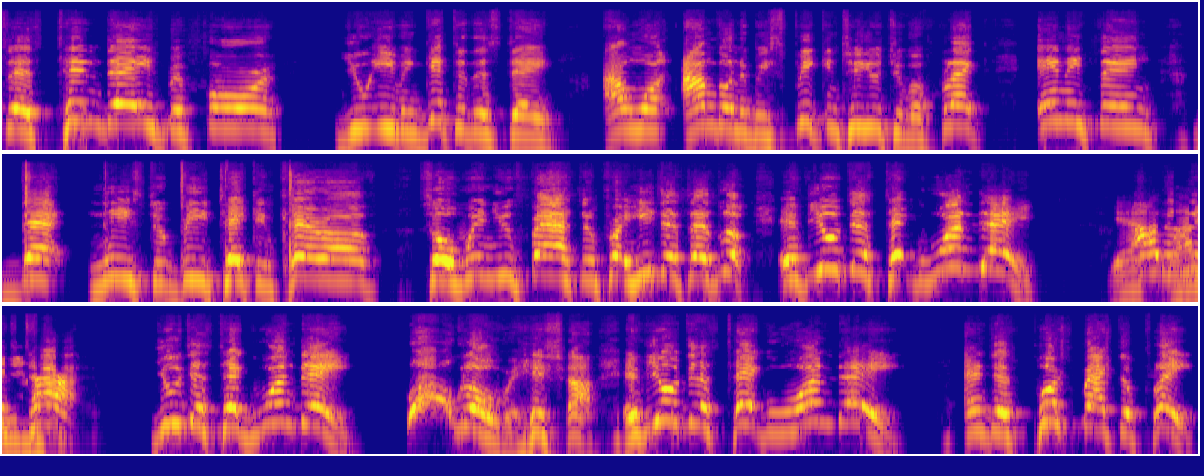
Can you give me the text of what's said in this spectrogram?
says 10 days before you even get to this day, I want I'm going to be speaking to you to reflect anything that needs to be taken care of So when you fast and pray, he just says, look, if you just take one day yeah, out of this time, you just take one day. Whoa, glory, his shot. If you just take one day and just push back the plate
